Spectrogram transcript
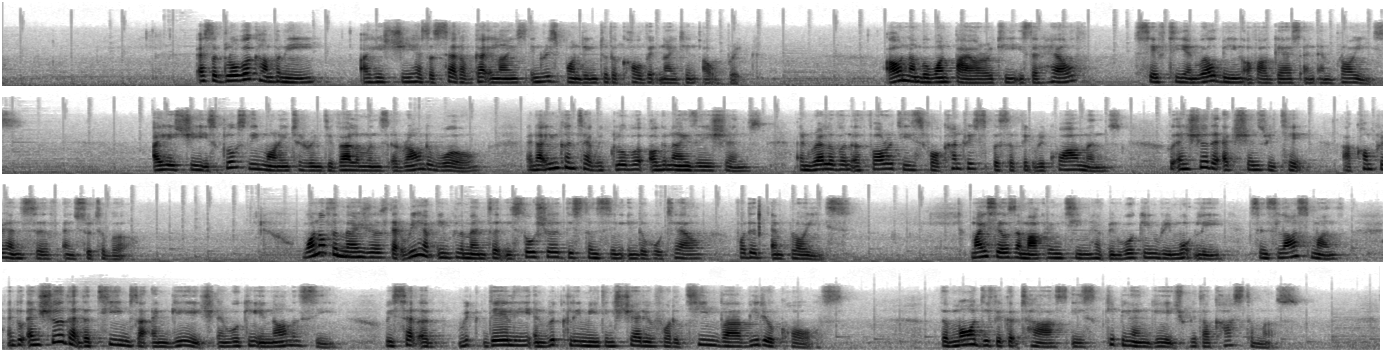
As a global company ihg has a set of guidelines in responding to the covid-19 outbreak. Our number one priority is the health, safety, and well being of our guests and employees. IHG is closely monitoring developments around the world and are in contact with global organizations and relevant authorities for country specific requirements to ensure the actions we take are comprehensive and suitable. One of the measures that we have implemented is social distancing in the hotel for the employees. My sales and marketing team have been working remotely since last month, and to ensure that the teams are engaged and working in normalcy, we set a daily and weekly meeting schedule for the team via video calls. The more difficult task is keeping engaged with our customers.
